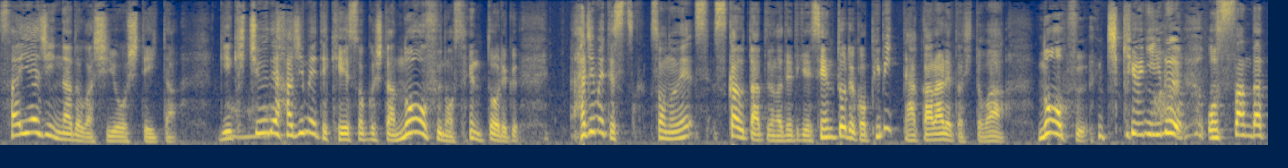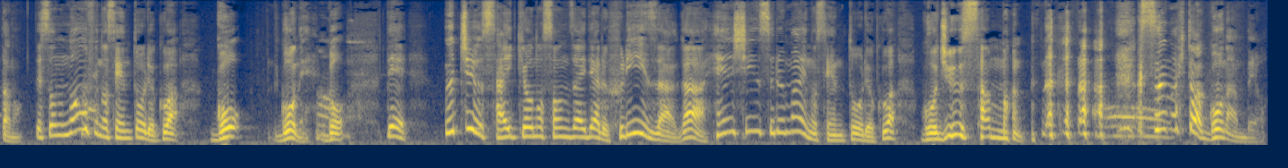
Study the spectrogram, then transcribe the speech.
サイヤ人などが使用していた。劇中で初めて計測した農夫の戦闘力。初めてスそのね、スカウターっていうのが出てきて戦闘力をピピって測られた人は、農夫、地球にいるおっさんだったの。で、その農夫の戦闘力は5。5ね、5。で、宇宙最強の存在であるフリーザーが変身する前の戦闘力は53万。だから、普通の人は5なんだよ。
